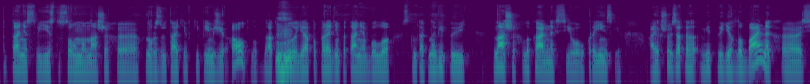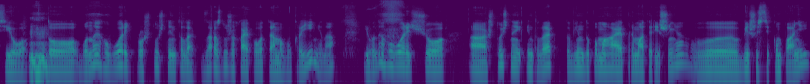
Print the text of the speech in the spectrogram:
питання свої стосовно наших е, ну, результатів KPMG Outlook. Да? Тобто Мгм. я попереднє питання було скажімо так, на відповідь наших локальних SEO українських. А якщо взяти відповіді глобальних е, SEO, Мгм. то вони говорять про штучний інтелект. Зараз дуже хайпова тема в Україні, да? і вони говорять, що а, штучний інтелект він допомагає приймати рішення в, більшості компаній,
